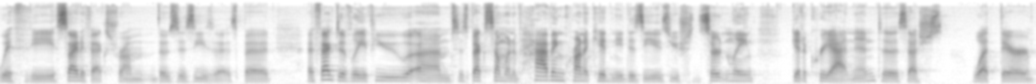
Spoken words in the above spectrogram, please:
with the side effects from those diseases. But effectively, if you um, suspect someone of having chronic kidney disease, you should certainly get a creatinine to assess what their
